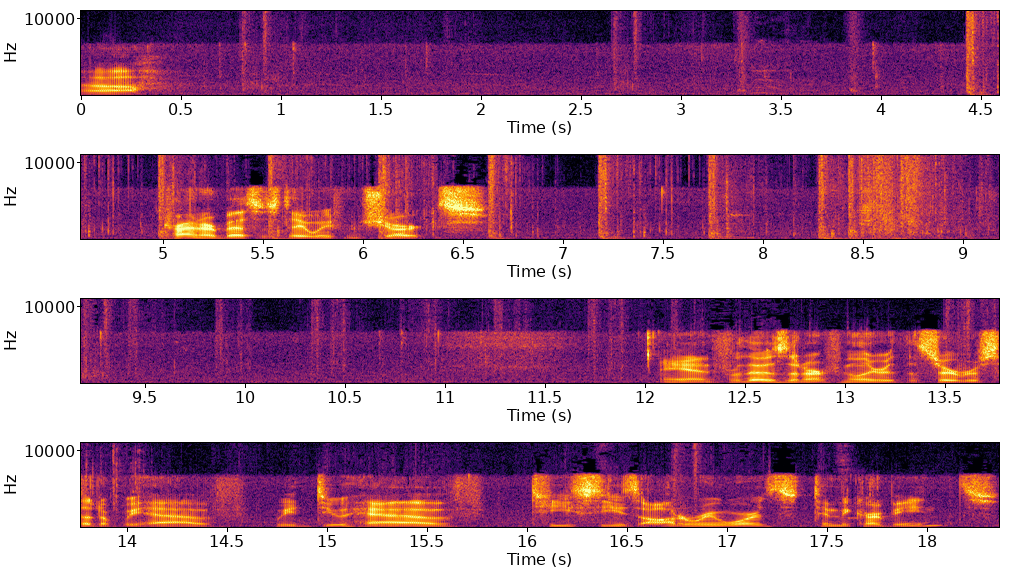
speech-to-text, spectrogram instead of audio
Ah. Trying our best to stay away from sharks. And for those that aren't familiar with the server setup we have, we do have TC's auto rewards, Timmy Carbines.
